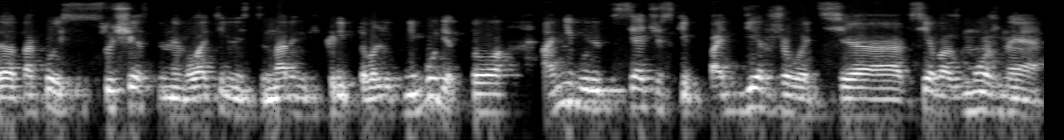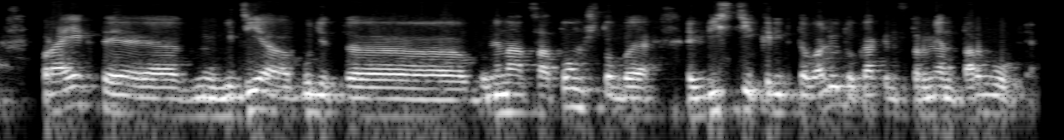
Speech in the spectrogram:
такой существенной волатильности на рынке криптовалют не будет, то они будут всячески поддерживать все возможные проекты, где будет упоминаться о том, чтобы ввести криптовалюту как инструмент торговли.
